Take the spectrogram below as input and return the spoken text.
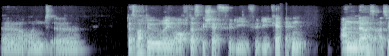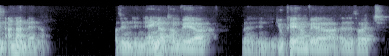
Äh, und äh, das macht im Übrigen auch das Geschäft für die, für die Ketten anders als in anderen Ländern. Also in, in England haben wir, äh, in UK haben wir äh, seit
